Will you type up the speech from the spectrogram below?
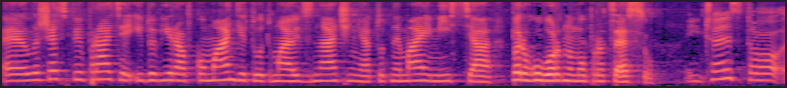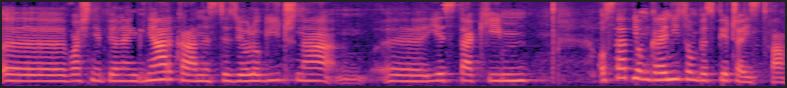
Е, Лише співпраця і довіра в команді тут мають значення, тут немає місця переговорному процесу. I często e, właśnie pielęgniarka anestezjologiczna e, jest takim ostatnią granicą bezpieczeństwa.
